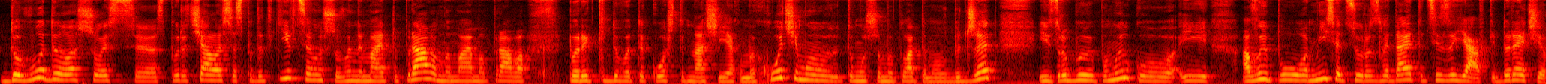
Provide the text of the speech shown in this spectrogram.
доводила щось, е, сперечалася з податківцями, що ви не маєте права, ми маємо право перекидувати кошти наші, як ми хочемо, тому що ми платимо в бюджет і зробили помилку. І, а ви по місяцю розглядаєте ці заявки. До речі,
